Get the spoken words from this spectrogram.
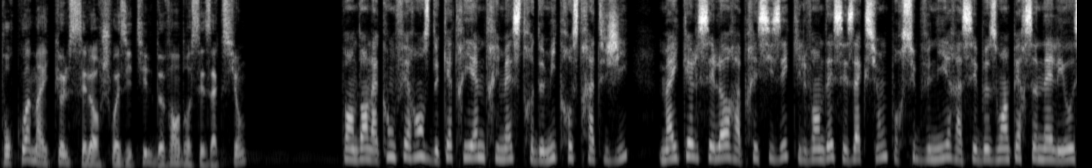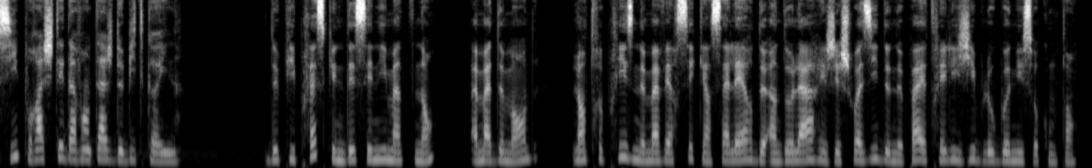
Pourquoi Michael Saylor choisit-il de vendre ses actions? Pendant la conférence de quatrième trimestre de MicroStrategy, Michael Saylor a précisé qu'il vendait ses actions pour subvenir à ses besoins personnels et aussi pour acheter davantage de Bitcoin. Depuis presque une décennie maintenant, à ma demande, l'entreprise ne m'a versé qu'un salaire de 1 dollar et j'ai choisi de ne pas être éligible au bonus au comptant.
